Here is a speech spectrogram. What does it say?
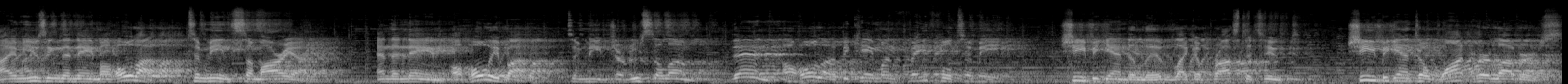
I am using the name Ahola to mean Samaria, and the name Aholiba to mean Jerusalem. Then Ahola became unfaithful to me. She began to live like a prostitute. She began to want her lovers.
